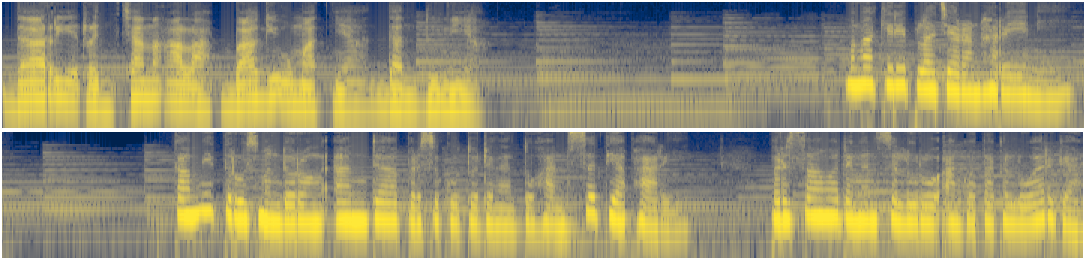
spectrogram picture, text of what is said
dari rencana Allah bagi umatnya dan dunia. Mengakhiri pelajaran hari ini, kami terus mendorong Anda bersekutu dengan Tuhan setiap hari, bersama dengan seluruh anggota keluarga,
